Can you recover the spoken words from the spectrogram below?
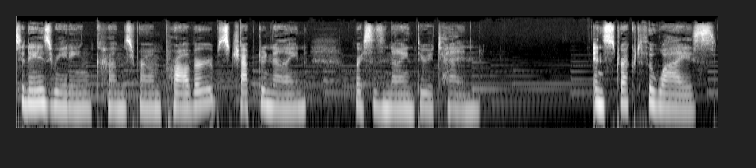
Today's reading comes from Proverbs chapter 9, verses 9 through 10. Instruct the wise,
